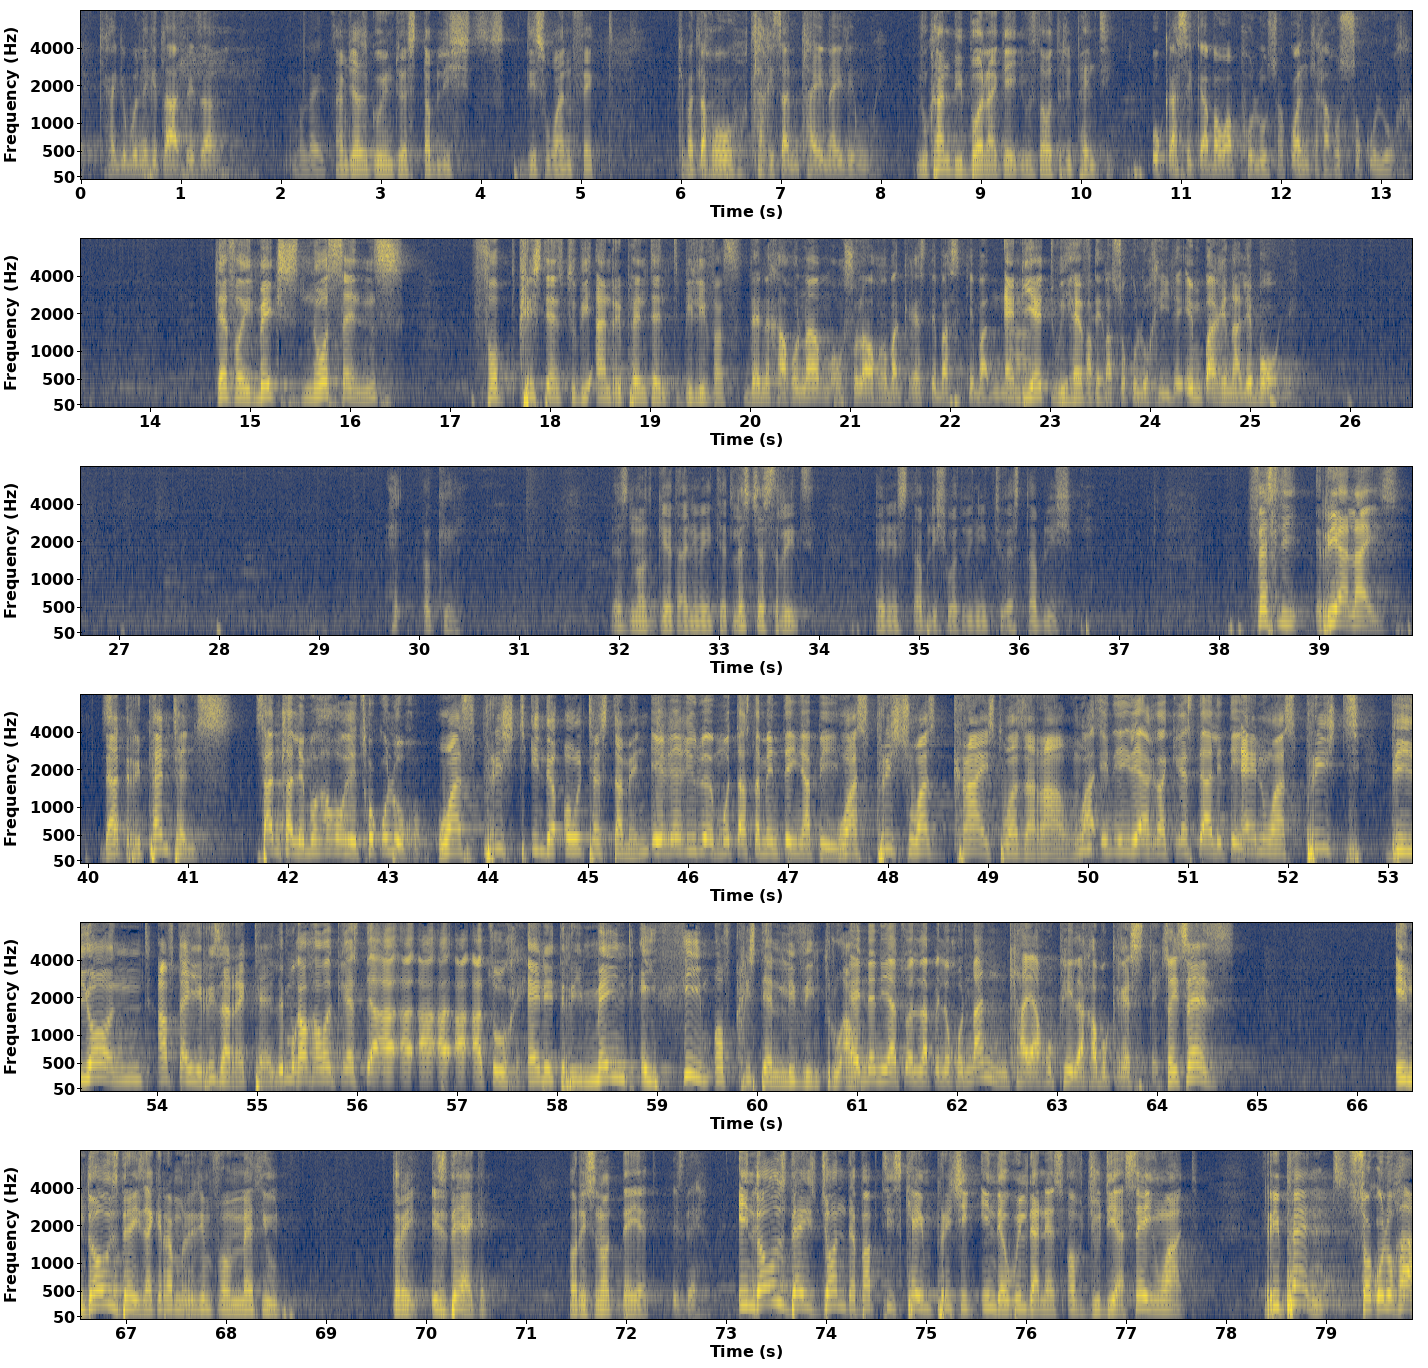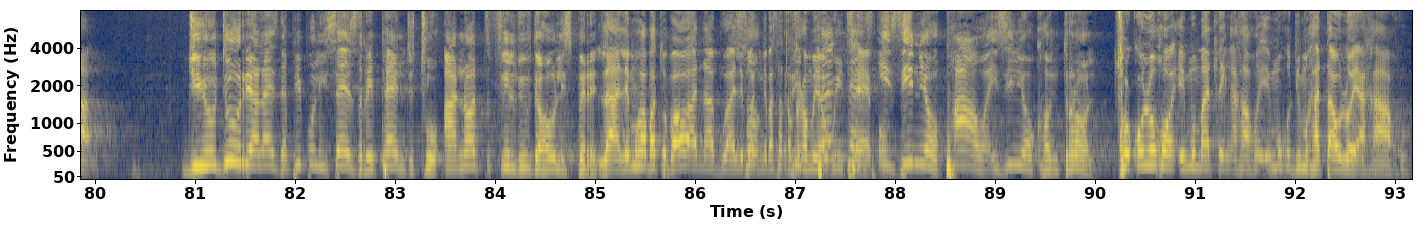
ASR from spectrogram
I'm just going to establish this one fact. ke batla go tlhagisa ntlha ena le nngwe You can't be born again without repenting. o ka se ka ba wa pholoswa kwa ntle ga go sokologa Therefore, it makes no sense for Christians to be unrepentant believers. then ga gona mosola wa gore bakeresete ba seke ba nna And yet we have them. Okay. Let's not get animated. Let's just read and establish what we need to establish. Firstly, realize that repentance sa ntlha lemoga gore tshokologo was preached in the Old Testament, e rerilwe mo testamenteng ya pele was preached was Christ was around, Wa- e ile ya re keresete a le teng and was preached beyond after he resurrected. And it remained a theme of Christian living throughout. and then ya tswelela pele go nna ntlha ya go phela ga bokeresete So it says, In those days, I get I'm reading from Matthew 3. Is there again? Or is not there yet? is there In those days, John the Baptist came preaching in the wilderness of Judea, saying what? Repent. Do you do realize the people he says repent to are not filled with the Holy Spirit? la lemoga batho bao a na bua le So bone ba sa tlatsa ka moya wa repentance is in your power, is in your control. tshokologo mo matleng a gago mo godimo ga taolo ya gago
